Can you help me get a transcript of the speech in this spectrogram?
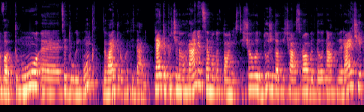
Вот, тому це другий пункт. Давайте рухатись далі. Третя причина виграння це монотонність. Якщо ви дуже довгий час робите однакові речі,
